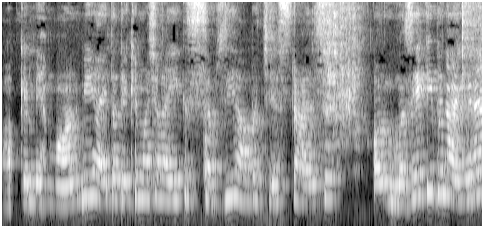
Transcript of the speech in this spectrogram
आपके मेहमान भी आए तो देखे माशाल्लाह, एक सब्ज़ी आप अच्छे स्टाइल से और मज़े की बनाएँगे ना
